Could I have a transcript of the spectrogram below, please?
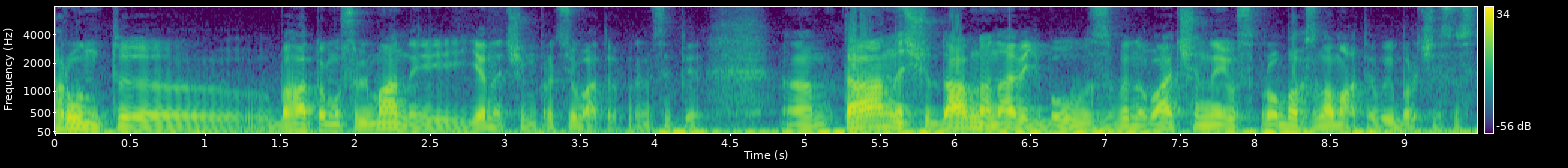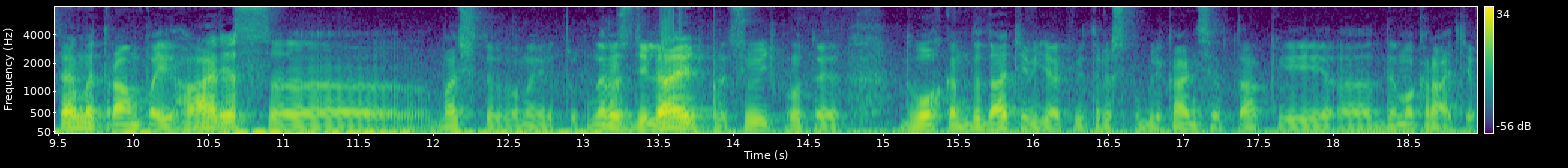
ґрунт, е, багато мусульман і є над чим працювати, в принципі. Е, Та нещодавно навіть був звинувачений у спробах зламати виборчі системи Трампа і Гарріс. Е, Бачите, вони тут не розділяють, працюють проти двох кандидатів, як від республіканців, так і е, демократів.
